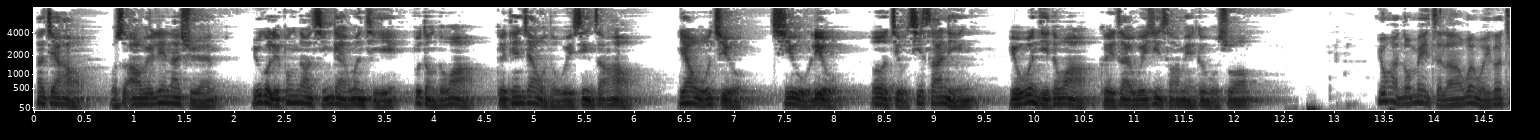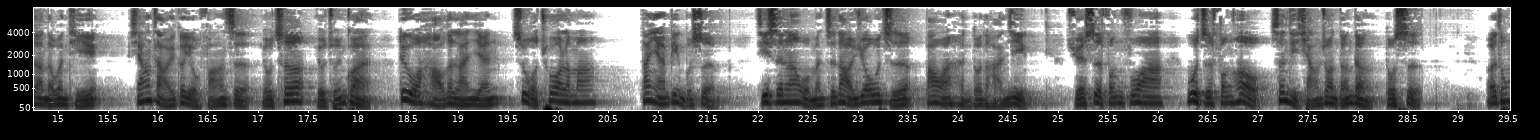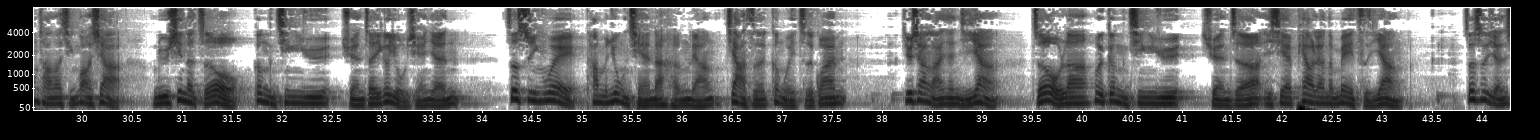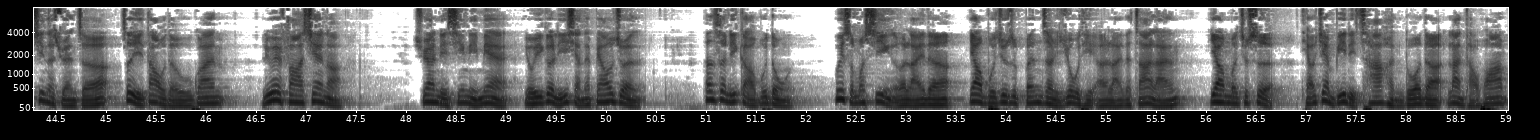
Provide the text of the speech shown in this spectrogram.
大家好，我是阿威恋爱学。如果你碰到情感问题不懂的话，可以添加我的微信账号幺五九七五六二九七三零。有问题的话，可以在微信上面跟我说。有很多妹子呢问我一个这样的问题：想找一个有房子、有车、有存款、对我好的男人，是我错了吗？当然并不是。其实呢，我们知道优质包含很多的含义，学识丰富啊，物质丰厚，身体强壮等等都是。而通常的情况下，女性的择偶更轻于选择一个有钱人，这是因为他们用钱来衡量价值更为直观。就像男人一样，择偶呢会更轻于选择一些漂亮的妹子一样，这是人性的选择，这与道德无关。你会发现呢，虽然你心里面有一个理想的标准。但是你搞不懂，为什么吸引而来的，要不就是奔着你肉体而来的渣男，要么就是条件比你差很多的烂桃花。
